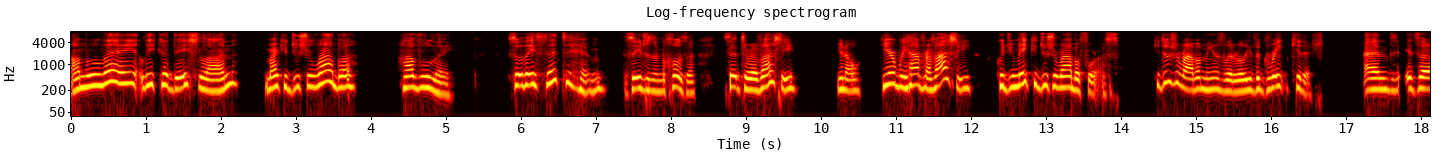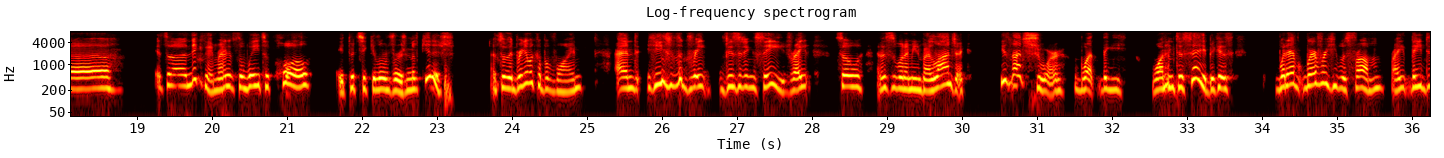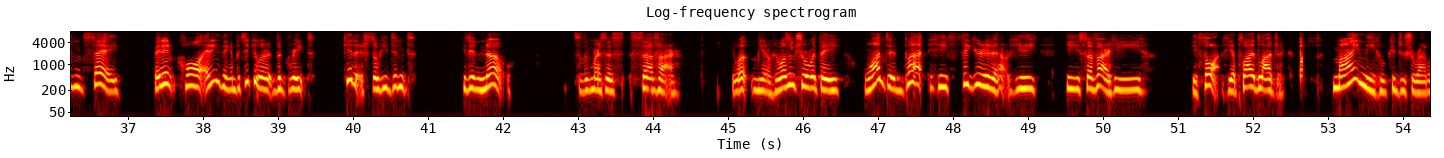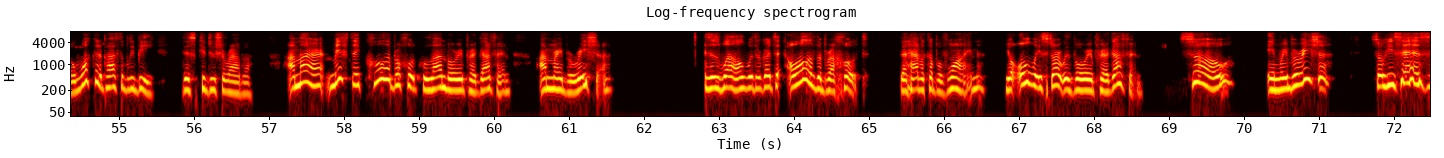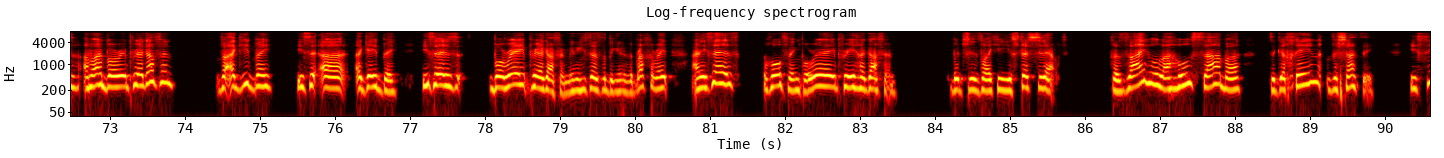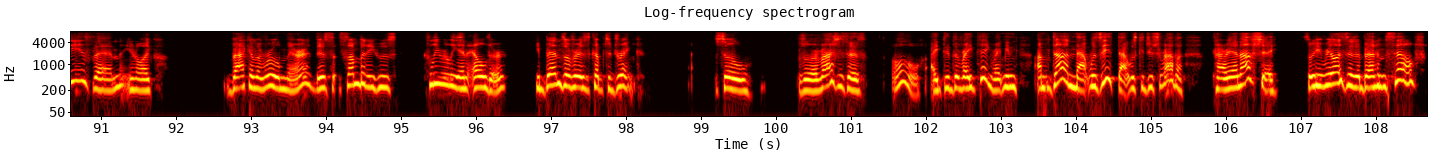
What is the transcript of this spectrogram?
Amrule likadesh lan markidusha rabba havule. So they said to him, the sages in mechoza said to Rav Ashi, you know, here we have Rav Ashi, Could you make kedusha rabba for us? Kedusha rabba means literally the great kiddush, and it's a it's a nickname, right? It's a way to call a particular version of Kiddush. And so they bring him a cup of wine, and he's the great visiting sage, right? So, and this is what I mean by logic. He's not sure what they want him to say because whatever wherever he was from, right? They didn't say, they didn't call anything in particular the great Kiddush. So he didn't he didn't know. So the Gemara says, Savar. He was you know, he wasn't sure what they wanted, but he figured it out. He he savar, he he thought, he applied logic. My nihu kedusha rabba, what could it possibly be? This kedusha rabba. Amar mifte kol brachot kulan bori pragafen amrei beresha. It says, well, with regard to all of the brachot that have a cup of wine, you'll always start with bori pragafen. So, imri beresha. So he says, Amar bori pragafen, va'agid be he said, uh, Agedbe, he says, Borei Pri Hagafen, meaning he says the beginning of the bracha, right? And he says the whole thing, Borei Pri Hagafen, which is like he stressed it out. Chazaihu lahu saba degachein v'shati. He sees then, you know, like back in the room there, there's somebody who's clearly an elder. He bends over his cup to drink. So, so Rav Ashi says, oh, I did the right thing, right? Meaning I'm done. That was it. That was Kedusha Rabbah. Karyanafshe. So he realized it about himself.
